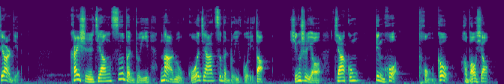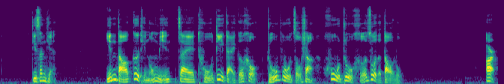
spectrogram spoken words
第二点。开始将资本主义纳入国家资本主义轨道，形式有加工、订货、统购和包销。第三点，引导个体农民在土地改革后逐步走上互助合作的道路。二，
